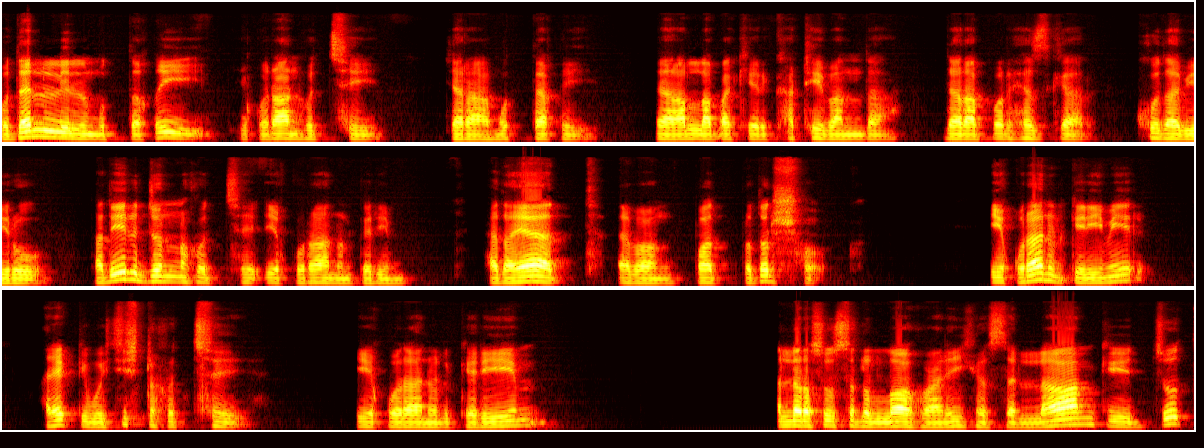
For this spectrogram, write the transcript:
হুদাল্লিল মুত্তাকি কোরআন হচ্ছে, যারা মুত্তাকি যারা আল্লাহ পাখের খাঠি বান্দা, যারা পরহেজগার বিরো তাদের জন্য হচ্ছে এ কোরআন করিম হেদায়াত এবং পথ প্রদর্শক। এই কোরআনুল করিমের আরেকটি বৈশিষ্ট্য হচ্ছে এই কোরআনুল করিম আল্লাহ রসুল সাল্লাহ আলহিহাসাল্লামকে যত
